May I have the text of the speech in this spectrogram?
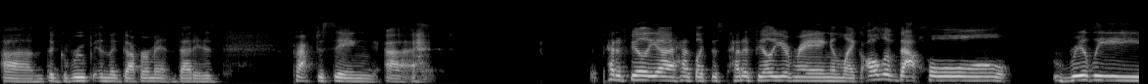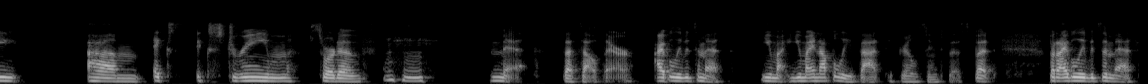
um, the group in the government that is practicing uh, pedophilia has like this pedophilia ring and like all of that whole really um ex- extreme sort of mm-hmm. myth that's out there. I believe it's a myth you might you might not believe that if you're listening to this but but I believe it's a myth.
